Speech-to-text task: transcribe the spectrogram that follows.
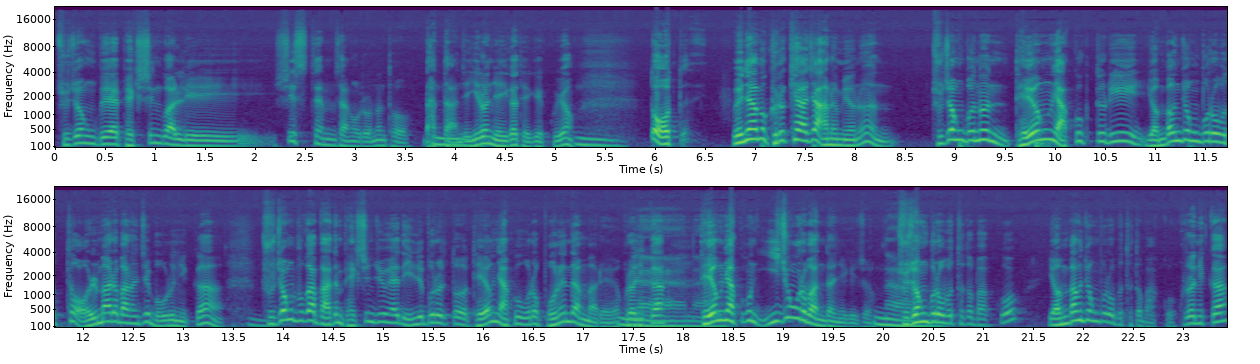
주 정부의 백신 관리 시스템상으로는 더 낫다. 음. 이제 이런 얘기가 되겠고요. 음. 또 어떤 왜냐하면 그렇게 하지 않으면은 주정부는 대형 약국들이 연방 정부로부터 얼마를 받는지 모르니까 음. 주정부가 받은 백신 중에도 일부를 또 대형 약국으로 보낸단 말이에요. 그러니까 네, 네. 대형 약국은 이중으로 받는다는 얘기죠. 네. 주정부로부터도 받고 연방 정부로부터도 받고 그러니까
